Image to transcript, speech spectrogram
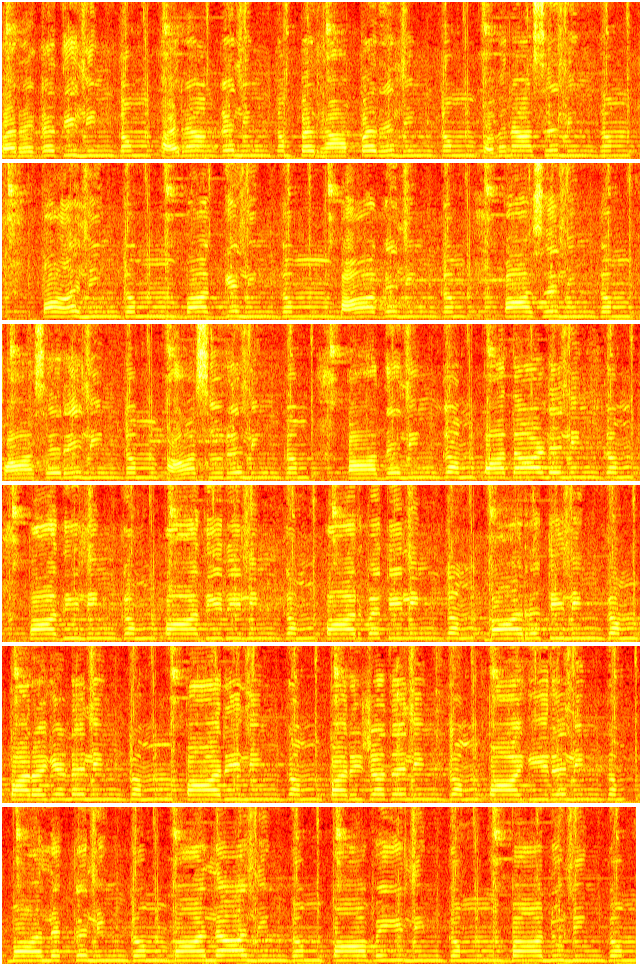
பரகதிலிங்கம் பராங்கலிங்கம் பராபரலிங்கம் பவனாசலிங்கம் பாலிங்கம் பாக்யலிங்கம் பாகலிங்கம் பாசலிங்கம் பாசரலிங்கம் பாசுரலிங்கம் பாதலிங்கம் பாதாளலிங்கம் பாதிலிங்கம் பாதிரிலிங்கம் பார்வதிலிங்கம் பாரதிலிங்கம் பரயணலிங்கம் பாரிலிங்கம் பரிஷதலிங்கம் பாகிரலிங்கம் பாலக்கலிங்கம் பாலாலிங்கம் பாவைலிங்கம் பானுலிங்கம்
